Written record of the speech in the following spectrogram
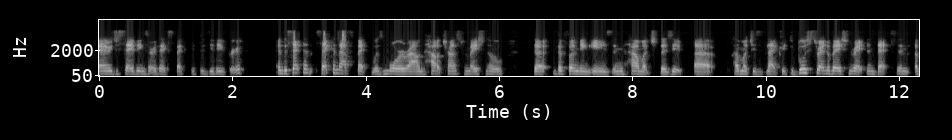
energy savings are they expected to deliver. And the second second aspect was more around how transformational the, the funding is and how much does it uh, how much is it likely to boost renovation rate and depth and uh,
